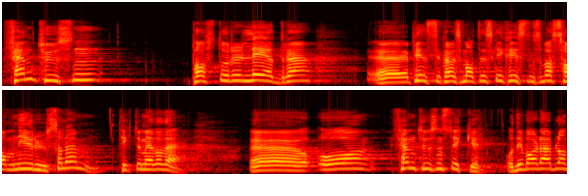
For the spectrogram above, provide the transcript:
5000 pastorer, ledere, eh, pinsekarismatiske kristne som var sammen i Jerusalem. Fikk du med deg det? Uh, og 5000 stykker. Og De var der bl.a.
